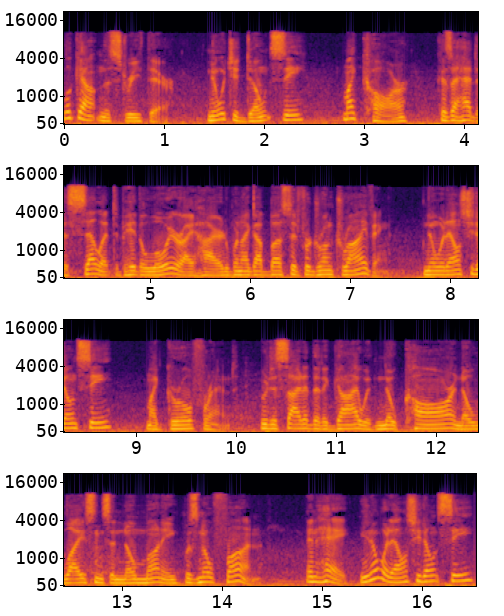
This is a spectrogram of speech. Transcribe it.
Look out in the street there. You know what you don't see? My car, because I had to sell it to pay the lawyer I hired when I got busted for drunk driving. Know what else you don't see? My girlfriend, who decided that a guy with no car and no license and no money was no fun. And hey, you know what else you don't see?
